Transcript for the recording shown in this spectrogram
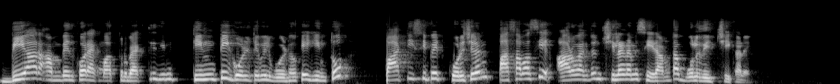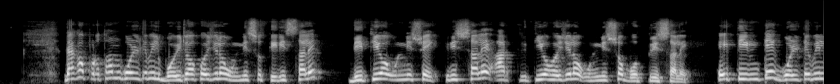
B R Ambedkar একমাত্র ব্যক্তি। তিনি তিনটি গোলটেবিল বৈঠকে কিন্তু পার্টিসিপেট করেছিলেন, পাশাপাশি আরও একজন ছিলেন, আমি সেই নামটা বলে দিচ্ছি এখানে। দেখো, প্রথম গোলটেবিল বৈঠক হয়েছিল উনিশশো সালে, দ্বিতীয় উনিশশো একত্রিশ সালে, আর তৃতীয় হয়েছিল উনিশশো বত্রিশ সালে। এই তিনটে গোলটেবিল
